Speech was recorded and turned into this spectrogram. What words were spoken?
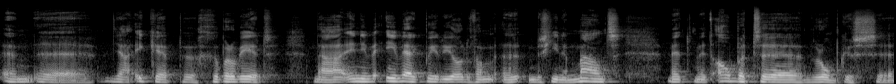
En eh, ja, ik heb eh, geprobeerd na een inwerkperiode van eh, misschien een maand met, met Albert eh Romkes. eh,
